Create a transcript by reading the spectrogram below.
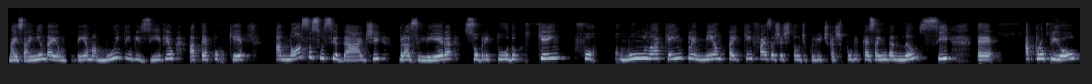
mas ainda é um tema muito invisível, até porque a nossa sociedade brasileira, sobretudo quem formula, quem implementa e quem faz a gestão de políticas públicas, ainda não se é, apropriou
